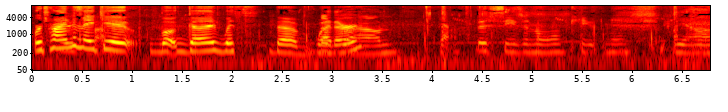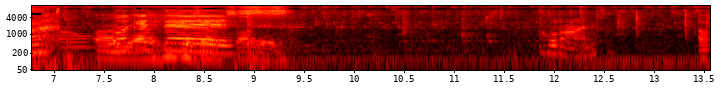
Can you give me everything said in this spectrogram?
We're trying to make fun. it look good with the weather. brown. Yeah. The seasonal cuteness. Yeah. Uh, Look yeah, at this. Hold on. Oh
